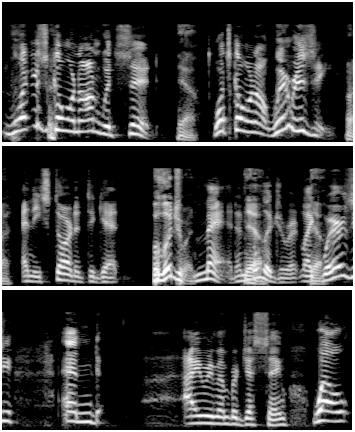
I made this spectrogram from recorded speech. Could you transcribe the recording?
what is going on with Sid? Yeah. What's going on? Where is he?" Right. And he started to get belligerent, mad, and Yeah. belligerent. Like, Yeah. where is he? And I remember just saying, "Well,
